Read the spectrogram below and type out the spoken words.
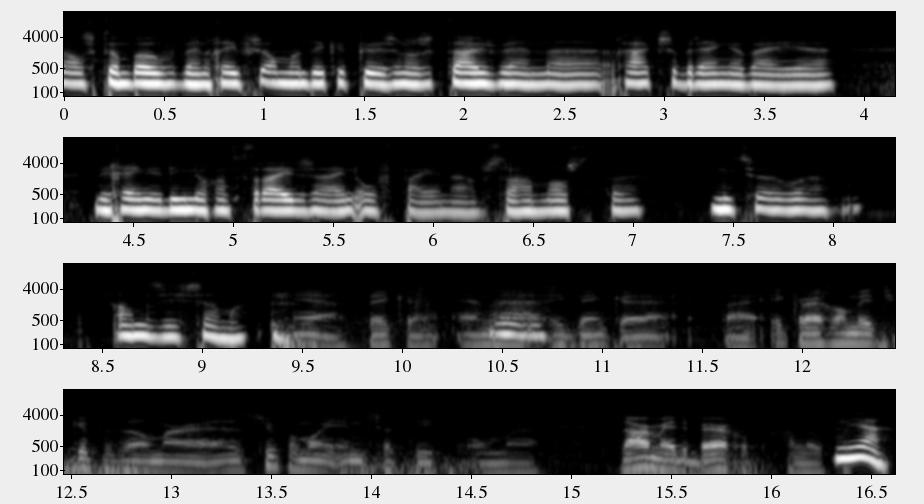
als ik dan boven ben, geef ik ze allemaal een dikke kus. En als ik thuis ben, eh, ga ik ze brengen bij eh diegenen die nog aan het strijden zijn of bij een nabestaande als het eh, niet zo eh, anders is, zeg maar. Ja, zeker. En Ja. eh, ik denk, eh, nou, ik krijg al een beetje kippenvel, maar eh, een supermooi initiatief om eh, daarmee de berg op te gaan lopen. Ja.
